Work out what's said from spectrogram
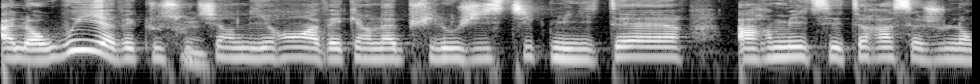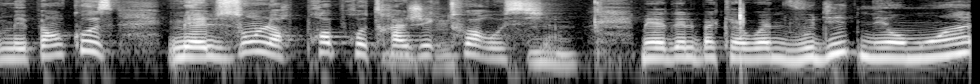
Alors oui, avec le soutien de l'Iran, avec un appui logistique, militaire, armé, etc., ça je ne leur mets pas en cause. Mais elles ont leur propre trajectoire aussi. Mais Adel Bakawan, vous dites néanmoins,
